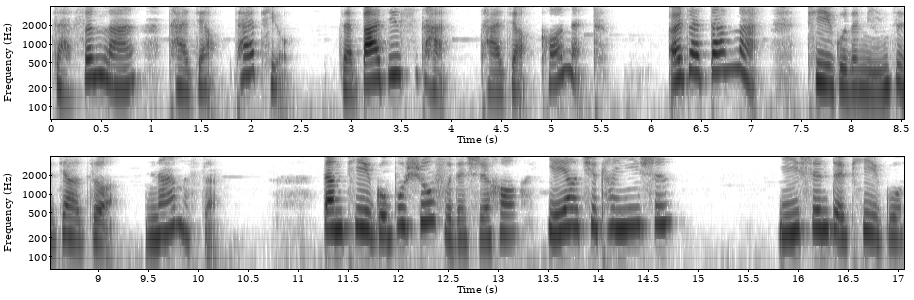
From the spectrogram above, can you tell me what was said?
在芬兰，它叫 papio；在巴基斯坦，它叫 cornet；而在丹麦，屁股的名字叫做 namser。当屁股不舒服的时候，也要去看医生。医生对屁股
